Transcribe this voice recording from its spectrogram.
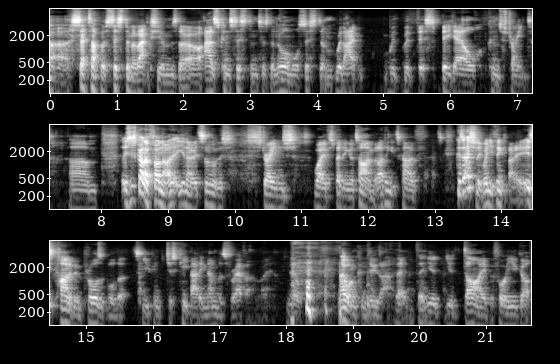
uh, set up a system of axioms that are as consistent as the normal system without with with this big L constraint. Um, it's just kind of fun, you know. It's sort of this strange way of spending your time, but I think it's kind of because actually, when you think about it, it is kind of implausible that you can just keep adding numbers forever, right? No, no one can do that. That, that you you die before you got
